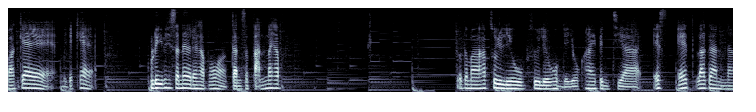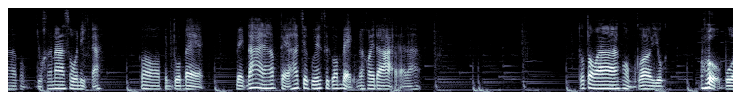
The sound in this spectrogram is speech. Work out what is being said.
มาแก้เหมือนจะแก้พรีพิซเนอร์นะครับ เพราะว่ากันสตันนะครับตัวต่อมาครับซุยริวซุยริวผมจะยกให้เป็นเทีย SS แล้วกันนะครับผมอยู่ข้างหน้าโซนิกนะ ก็เป็นตัวแบกแบกได้นะครับ แต่ถ้าเจอกูเอสก็แบกไม่ค่อยได้นะฮะตัวต่อมาผมก็ยกโอ้โหบัว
